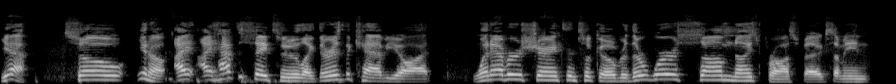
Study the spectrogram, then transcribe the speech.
Yeah. So, you know, I, I have to say too, like there is the caveat. Whenever Cherington took over, there were some nice prospects. I mean,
